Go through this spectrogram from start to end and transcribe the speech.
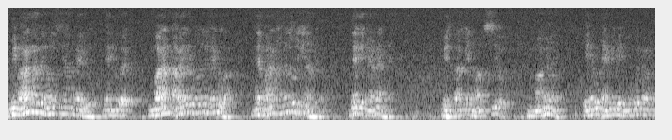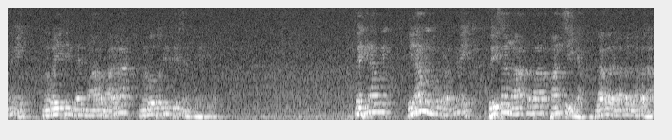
මේ මරණ හද මිනිස්යන් නෑලෝ. දැන් ඔබ මරණ අරගෙන මුදට මැඩුවා. දැන් මරණ හදනකොට කියනවා වෙනවා. දැන් ඒක මෙයාට නැහැ. මේ සතා කියන මිනිස්සු මම එනකොට ඇවිල්ලා මොකටවත් නෙමෙයි නොබ ඉතින් දැන් මාව මරලා නොබ උපදින්න තිරසනෙක් වෙනවා. දැන් හිනාවනේ හිනාවනේ මොකටද නෙමෙයි. තිරසන් ආත්ම භාව 500ක් ලබලා ලබලා ලබලා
